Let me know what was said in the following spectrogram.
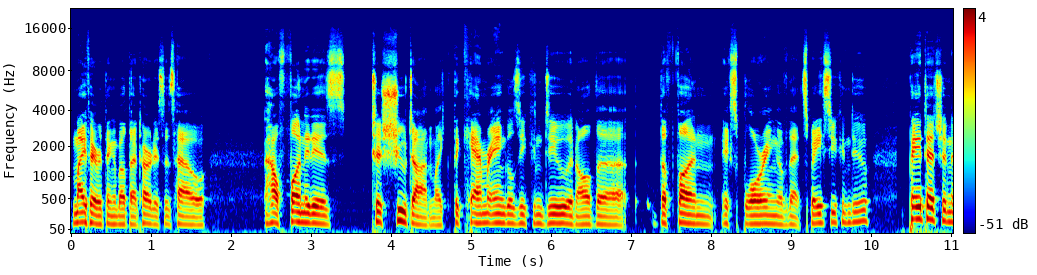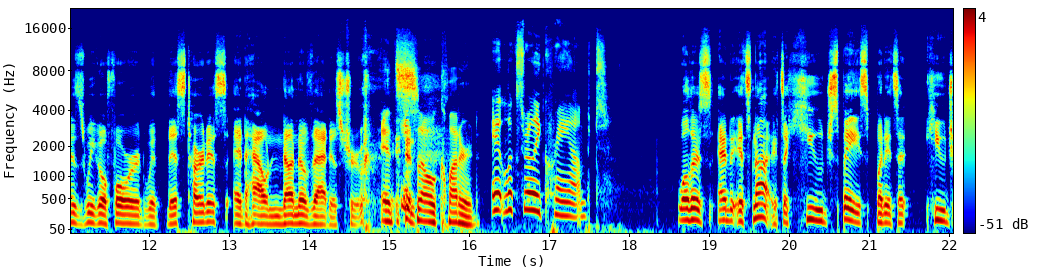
my favorite thing about that TARDIS is how how fun it is to shoot on, like the camera angles you can do, and all the the fun exploring of that space you can do. Pay attention as we go forward with this TARDIS and how none of that is true. It's so cluttered. It looks really cramped. well, there's and it's not. It's a huge space, but it's a huge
